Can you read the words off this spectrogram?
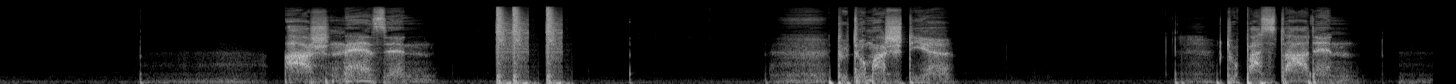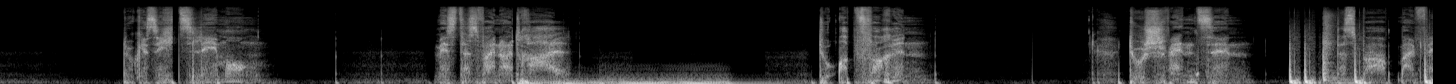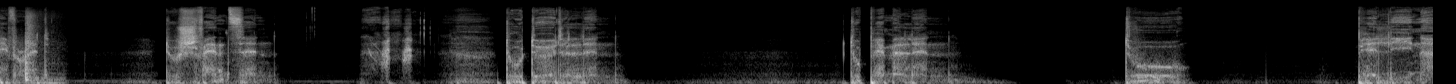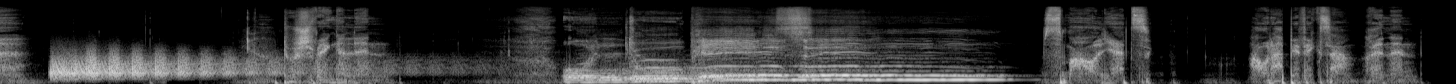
Arschnäsin, du dummer Stier, du Bastardin, du Gesichtslähmung, Mist, das war neutral. Du Opferin. Schwänzin. Das war mein Favorite. Du Schwänzin. du Dödelin. Du Pimmelin. Du Peline. Du Schwängelin. Und du Penisin. Smaul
